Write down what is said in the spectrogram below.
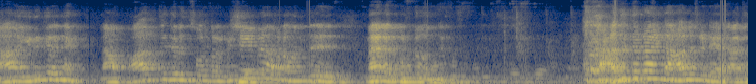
நான் இருக்கிறேங்க. நான் பார்த்துக்கிறது சொல்ற விஷயமே அவனை வந்து மேல கொண்டு வந்துருக்கு அதுக்கு தான் இங்க ஆளு கிடையாது. அதை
